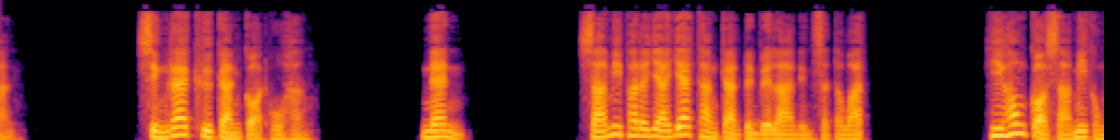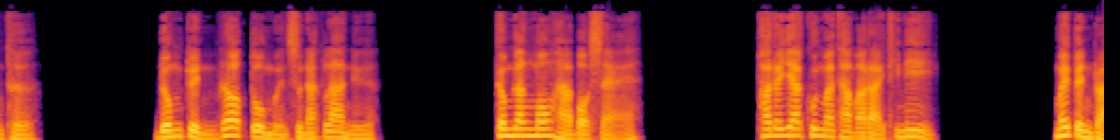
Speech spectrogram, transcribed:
าน สิ่งแรกคือการกอดโฮหัง แน่น สามีภรรยาแยกทางการเป็นเวลาหนึ่งศตวรรษฮีห้องกอดสามีของเธอ ดมกลิ่นรอบตัวเหมือนสุนัขล่าเนื้อกำลังมองหาเบาะแส ภรรยาคุณมาทำอะไรที่นี่ ไม่เป็นไร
